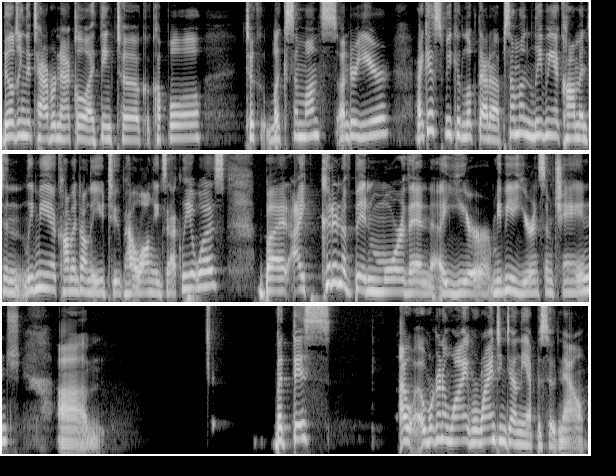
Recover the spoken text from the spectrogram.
Building the tabernacle, I think, took a couple, took like some months, under a year. I guess we could look that up. Someone leave me a comment and leave me a comment on the YouTube how long exactly it was. But I couldn't have been more than a year, maybe a year and some change. Um, but this I, we're gonna wind, we're winding down the episode now.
